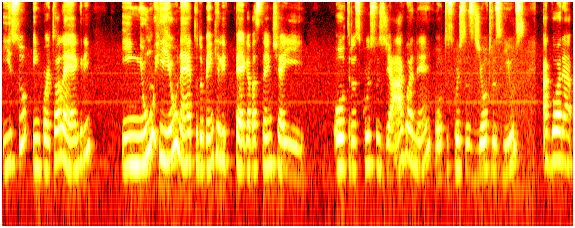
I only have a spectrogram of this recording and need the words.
Isso em Porto Alegre, em um rio, né? Tudo bem que ele pega bastante aí outros cursos de água, né? Outros cursos de outros rios. Agora,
